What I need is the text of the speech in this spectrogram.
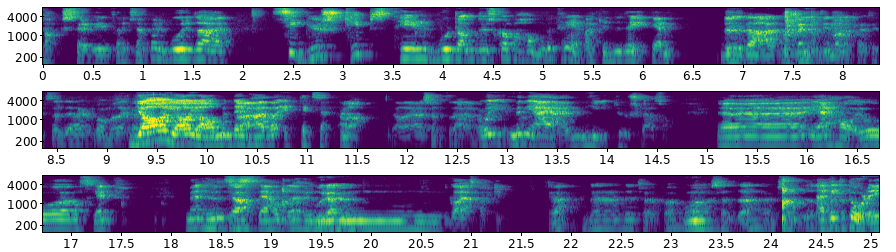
Dagsrevyen, f.eks., hvor det er Sigurds tips til hvordan du skal behandle treverket i ditt eget hjem. Du, det er veldig mange flere tips enn det jeg kan komme med. Ja, ja, ja, men det her var ett eksempel. Ja, ja, jeg skjønte det. Jeg Oi, men jeg er lite huslig, altså. Eh, jeg har jo vaskehjelp. Men hun siste jeg hadde, hun, Hvor er ga jeg sparken. Ja, det, det tror jeg på. Hva skjedde? skjedde det? Jeg fikk dårlig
